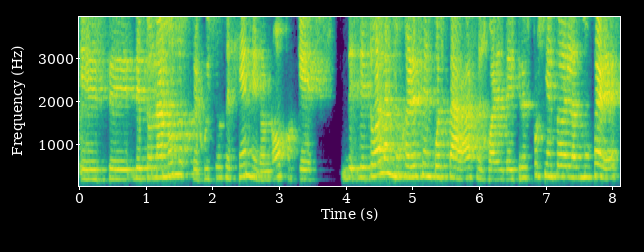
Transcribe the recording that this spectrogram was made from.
este, detonamos los prejuicios de género, ¿no? Porque de, todas las mujeres encuestadas, el 43% de las mujeres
